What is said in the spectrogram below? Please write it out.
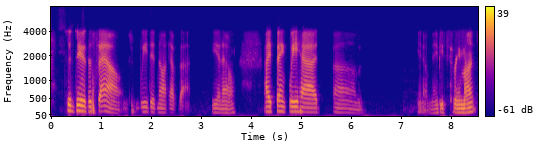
to do the sound. We did not have that, you know. I think we had, um, you know, maybe three months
